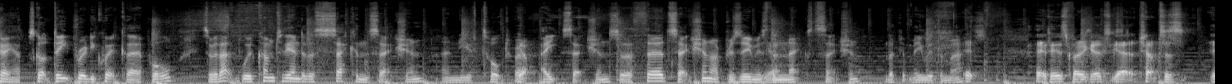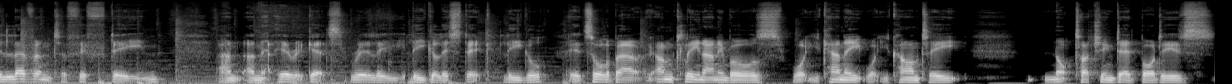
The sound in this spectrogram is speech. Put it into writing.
Okay, it's got deep really quick there, Paul. So with that, we've come to the end of the second section, and you've talked about Yep. eight sections. So the third section, I presume, is the next section. Look at me with the maths. It's, it is very good. Yeah, chapters 11 to 15. And, and here it gets really legalistic, legal. It's all about unclean animals, what you can eat, what you can't eat, not touching dead bodies.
